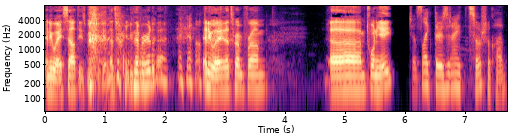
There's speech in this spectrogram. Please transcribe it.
Anyway, southeast Michigan. That's where you've never heard of that. I know. Anyway, that's where I'm from. Uh, I'm 28. Just like Thursday Night Social Club.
